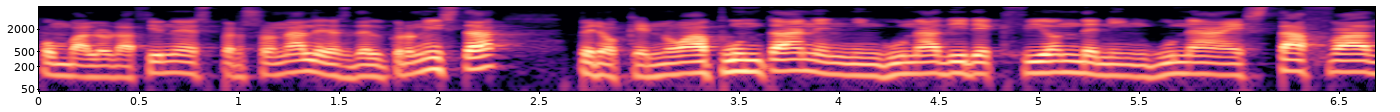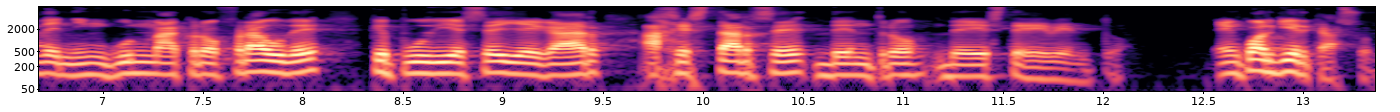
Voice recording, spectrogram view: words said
Con valoraciones personales del cronista, pero que no apuntan en ninguna dirección de ninguna estafa, de ningún macrofraude que pudiese llegar a gestarse dentro de este evento. En cualquier caso,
